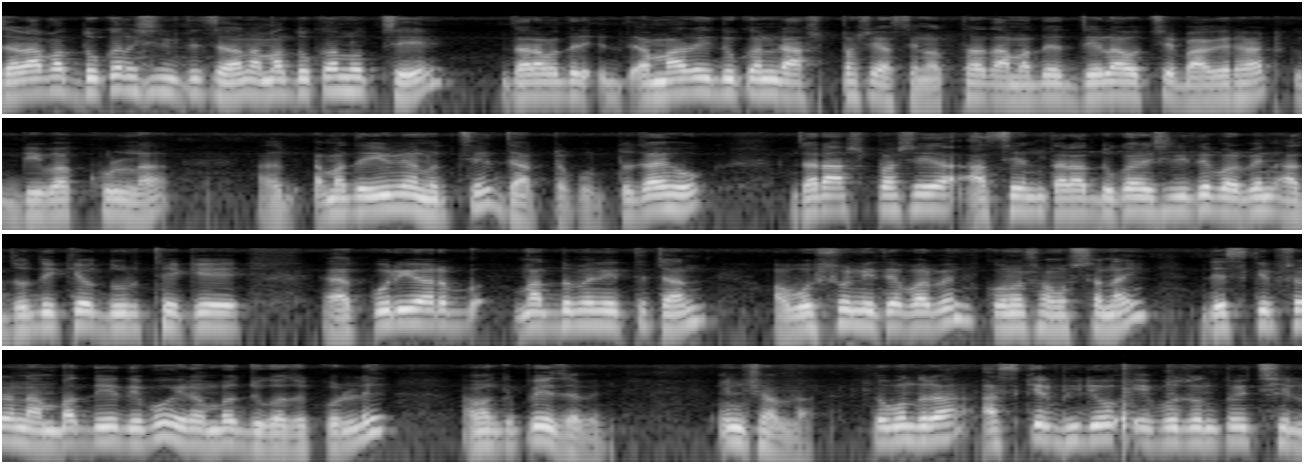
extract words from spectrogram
যারা আমার দোকানে এসে নিতে চান, আমার দোকান হচ্ছে যারা আমাদের আমার এই দোকানের আশপাশে আছেন, অর্থাৎ আমাদের জেলা হচ্ছে বাগেরহাট, বিভাগ খুলনা, আর আমাদের ইউনিয়ন হচ্ছে যাত্রাপুর। তো যাই হোক, যারা আশপাশে আছেন তারা দোকানে এসে নিতে পারবেন, আর যদি কেউ দূর থেকে কুরিয়ার মাধ্যমে নিতে চান, অবশ্যই নিতে পারবেন, কোনো সমস্যা নাই। ডেসক্রিপশনে নাম্বার দিয়ে দেবো, এই নাম্বার যোগাযোগ করলে আমাকে পেয়ে যাবেন ইনশাল্লাহ তো বন্ধুরা, আজকের ভিডিও এই পর্যন্তই ছিল।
